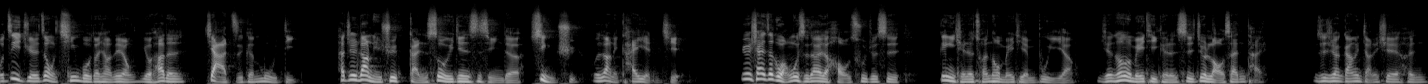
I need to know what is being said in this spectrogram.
我自己觉得这种轻薄短小内容有它的价值跟目的，它就让你去感受一件事情的兴趣，或者让你开眼界。因为现在这个网络时代的好处就是。跟以前的传统媒体人不一样，以前传统媒体可能是就老三台，或是像刚刚讲一些很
